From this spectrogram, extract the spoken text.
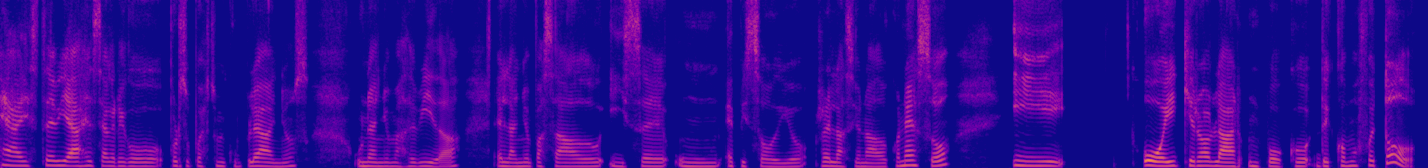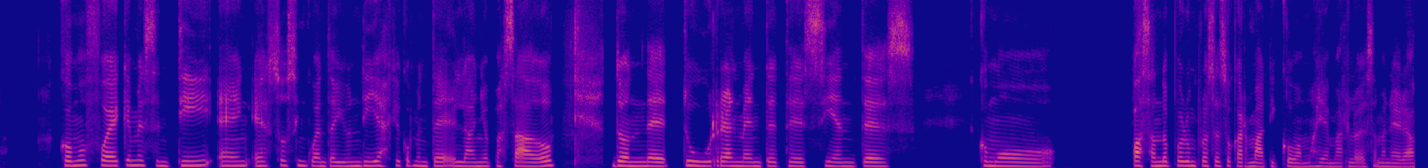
a este viaje se agregó, por supuesto, mi cumpleaños, un año más de vida. El año pasado hice un episodio relacionado con eso y hoy quiero hablar un poco de cómo fue todo, cómo fue que me sentí en esos 51 días que comenté el año pasado, donde tú realmente te sientes como pasando por un proceso karmático, vamos a llamarlo de esa manera,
